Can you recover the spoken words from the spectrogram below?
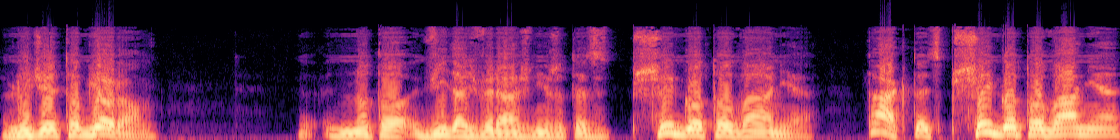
ludzie to biorą, no to widać wyraźnie, że to jest przygotowanie. Tak, to jest przygotowanie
